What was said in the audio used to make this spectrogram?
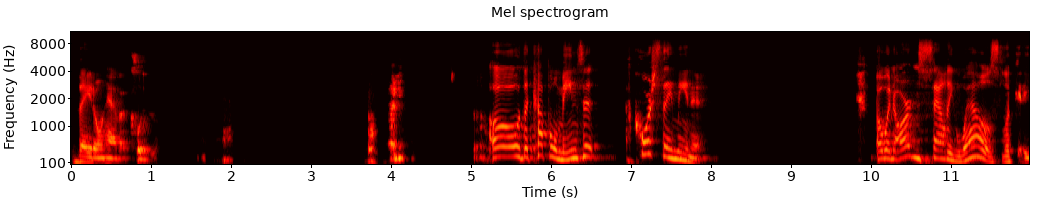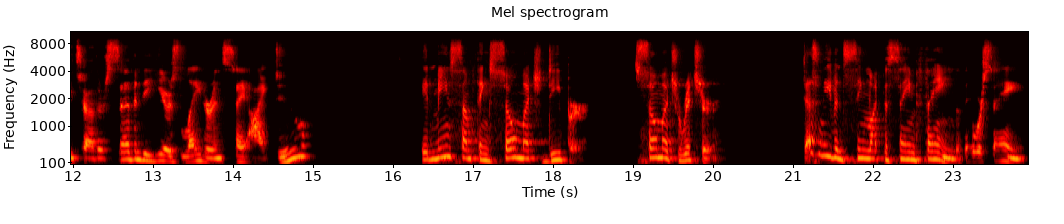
they don't have a clue. Oh, the couple means it. Of course they mean it. But when Art and Sally Wells look at each other 70 years later and say, I do, it means something so much deeper, so much richer. Doesn't even seem like the same thing that they were saying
